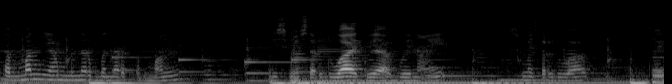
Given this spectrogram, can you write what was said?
teman yang bener-bener teman di semester 2 itu ya gue naik semester 2 gue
